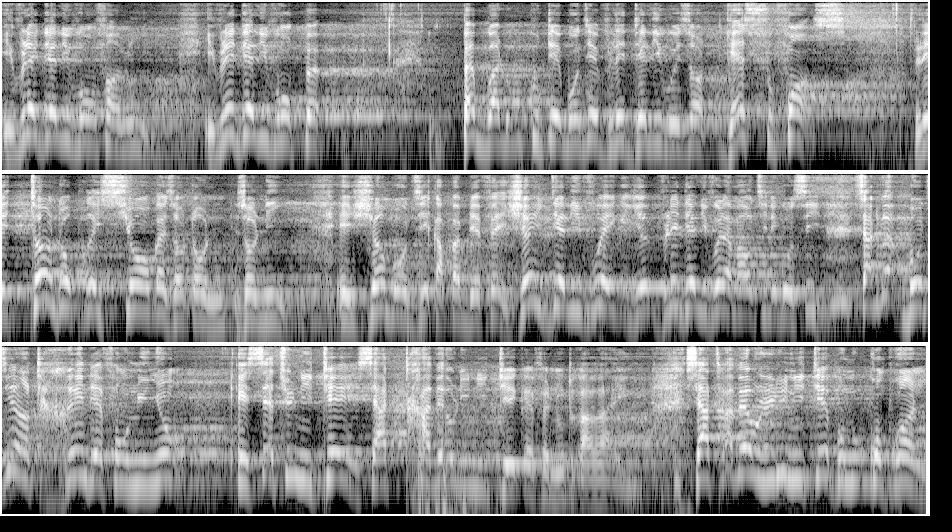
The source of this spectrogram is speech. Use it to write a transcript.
Il voulait délivrer une famille. Il voulait délivrer un peuple. Le peuple Guadeloupe, écoutez, mon Dieu, voulait délivrer les autres. A souffrance. Les temps d'oppression que les Et Jean, bon Dieu, capable de faire. Jean, il délivrait, il voulait délivrer la Martinique aussi. Ça veut bon Dieu, en train de faire une union. Et cette unité, c'est à travers l'unité que fait notre travail. C'est à travers l'unité pour nous comprendre.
